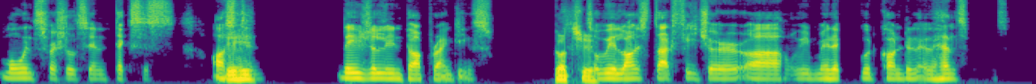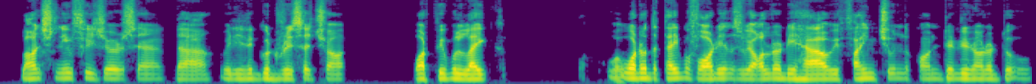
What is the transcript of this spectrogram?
moving specials in texas austin they usually in top rankings Got you. so we launched that feature. Uh, we made a good content enhancements, launched new features, and uh, we did a good research on what people like. What are the type of audience we already have? We fine tune the content in order to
